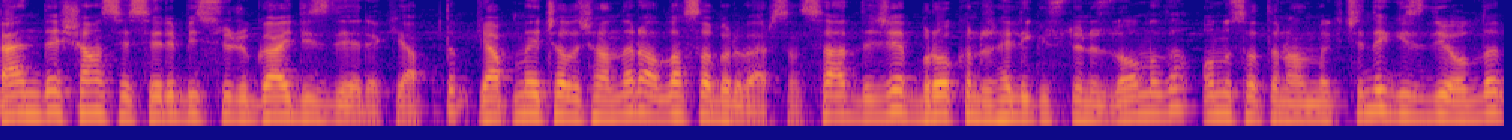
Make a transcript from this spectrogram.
Ben de şans eseri bir sürü guide izleyerek yaptım. Yapmaya çalışanlara Allah sabır versin. Sadece Broken Relic üstünüzde olmalı. Onu satın almak için de gizli yolda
